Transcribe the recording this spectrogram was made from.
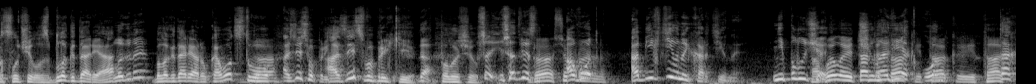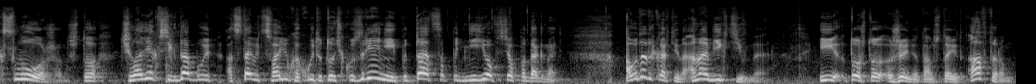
случилось благодаря, благодаря? благодаря руководству. Да. А здесь вопреки. А здесь вопреки да. получилось. И, соответственно, да, а правильно. вот объективной картины не получается. А было и так, человек, и так, и он так, и так. так сложен, что человек всегда будет отставить свою какую-то точку зрения и пытаться под нее все подогнать. А вот эта картина, она объективная. И то, что Женя там стоит автором,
